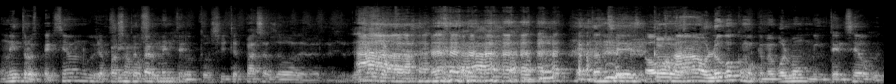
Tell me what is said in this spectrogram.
una introspección, güey. Ya pasamos sí, totalmente. Minutos, sí te pasas luego de ver. Ah, entonces, o, o luego como que me vuelvo un intenseo, güey.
